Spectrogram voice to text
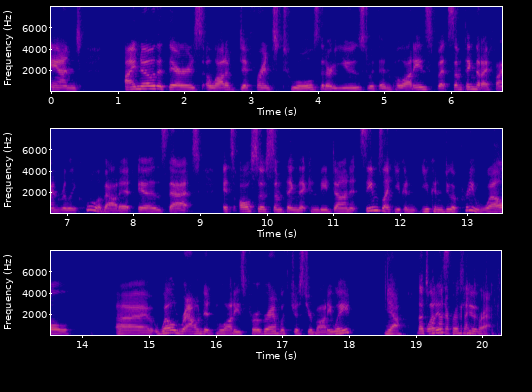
And i know that there's a lot of different tools that are used within pilates but something that i find really cool about it is that it's also something that can be done. It seems like you can you can do a pretty well uh, well-rounded Pilates program with just your body weight. Yeah, that's one hundred percent correct.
